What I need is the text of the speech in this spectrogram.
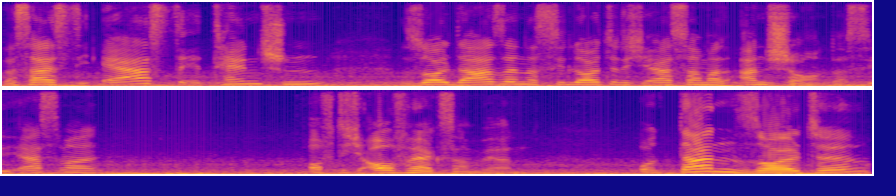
Das heißt, die erste Attention soll da sein, dass die Leute dich erst einmal anschauen, dass sie erstmal auf dich aufmerksam werden. Und dann sollte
